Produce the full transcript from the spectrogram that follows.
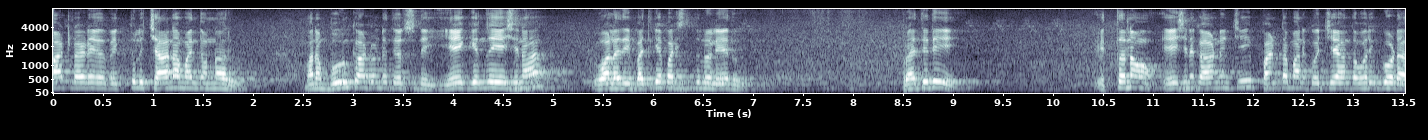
మాట్లాడే వ్యక్తులు చాలామంది ఉన్నారు. మనం భూమి కాటు ఉంటే తెలుస్తుంది ఏ గింజ వేసినా ఇవాళ అది బతికే పరిస్థితిలో లేదు. ప్రతిదీ విత్తనం వేసిన కాడ నుంచి పంట మనకు వచ్చేంత వరకు కూడా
